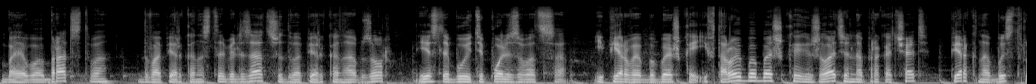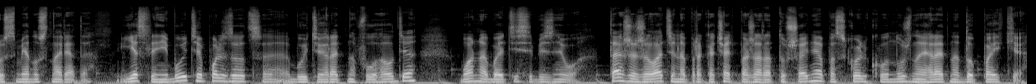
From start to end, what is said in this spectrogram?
боевое братство, два перка на стабилизацию, два перка на обзор. Если будете пользоваться и первой ББшкой, и второй ББшкой, желательно прокачать перк на быструю смену снаряда. Если не будете пользоваться, будете играть на full голде, можно обойтись и без него. Также желательно прокачать пожаротушение, поскольку нужно играть на допайке,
